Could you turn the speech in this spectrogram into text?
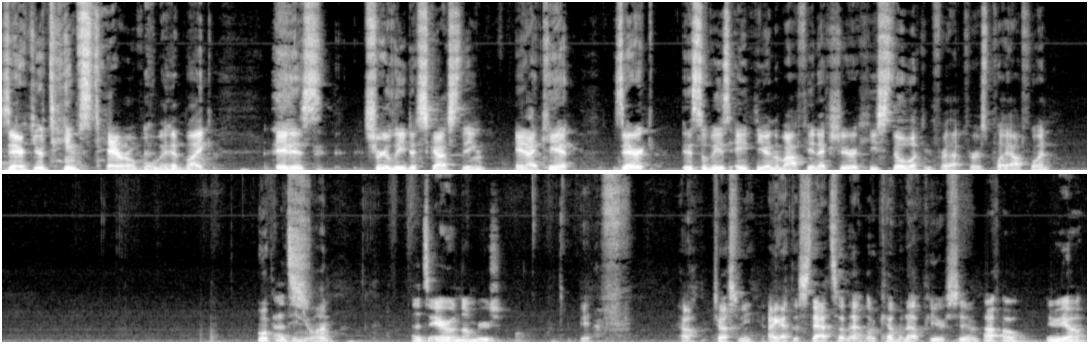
Zarek, your team's terrible, man. Like, it is truly disgusting, and I can't. Zarek, this will be his eighth year in the Mafia next year. He's still looking for that first playoff win. We'll That's- continue on. That's arrow numbers. Yeah. Oh, trust me, I got the stats on that one coming up here soon. Uh oh. Here we go.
